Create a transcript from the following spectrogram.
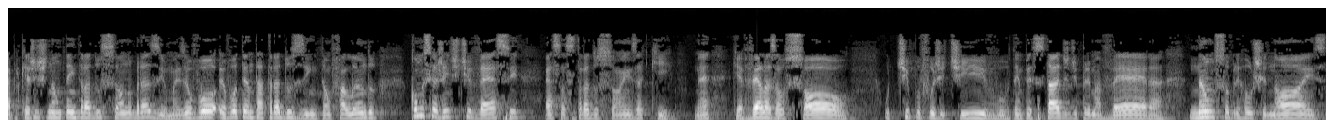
É porque a gente não tem tradução no Brasil, mas eu vou, eu vou tentar traduzir, então, falando como se a gente tivesse essas traduções aqui, né? Que é Velas ao Sol, O Tipo Fugitivo, Tempestade de Primavera, Não sobre Rouxinóis,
